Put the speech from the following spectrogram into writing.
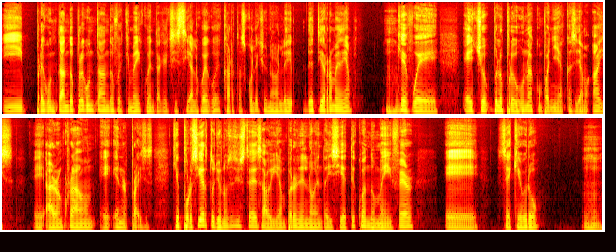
Y preguntando, preguntando, fue que me di cuenta que existía el juego de cartas coleccionable de Tierra Media, Ujú. que fue hecho, lo produjo una compañía que se llama ICE, eh, Iron Crown eh, Enterprises. Que por cierto, yo no sé si ustedes sabían, pero en el 97, cuando Mayfair eh, se quebró, Ujú.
